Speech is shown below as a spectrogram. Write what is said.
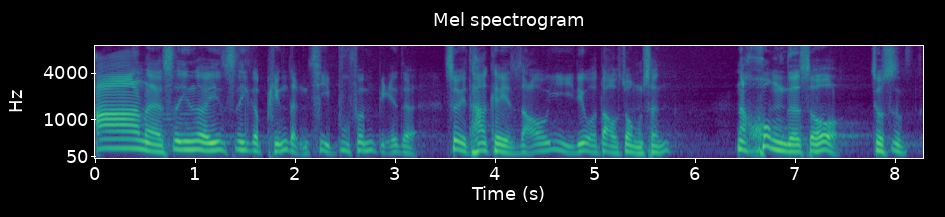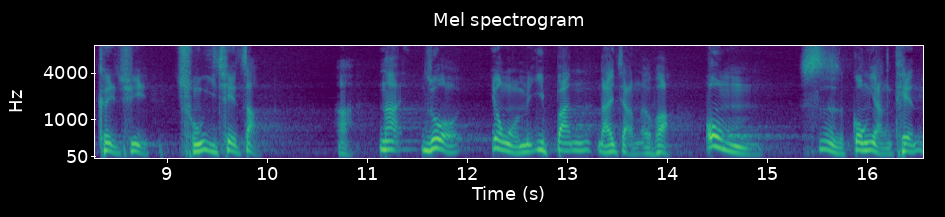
阿呢是因为是一个平等器，不分别的，所以它可以饶益六道众生。那哄的时候就是可以去除一切障，啊，那若用我们一般来讲的话，嗡是供养天，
